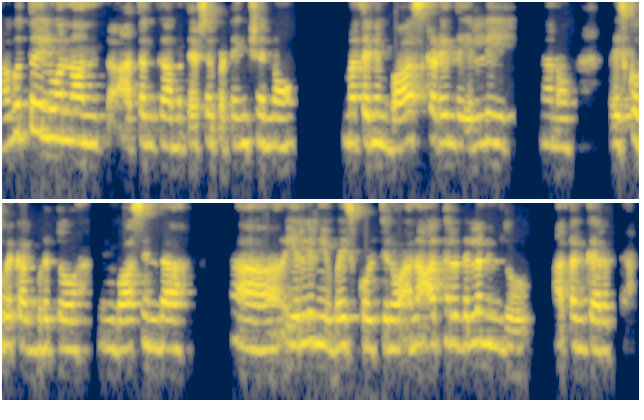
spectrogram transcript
ಆಗುತ್ತೋ ಇಲ್ವೋ ಅನ್ನೋ ಅಂತ ಆತಂಕ, ಮತ್ತೆ ಸ್ವಲ್ಪ ಟೆನ್ಷನ್ನು ಮತ್ತೆ ನಿಮ್ ಬಾಸ್ ಕಡೆಯಿಂದ ಎಲ್ಲಿ ನಾನು ಬೈಸ್ಕೋಬೇಕಾಗ್ಬಿಡುತ್ತೋ? ನಿಮ್ ಬಾಸ್ ಇಂದ, ಆ, ಎಲ್ಲಿ ನೀವು ಬೈಸ್ಕೊಳ್ತಿರೋ ಅನ್ನೋ ಆ ತರದೆಲ್ಲ ನಿಮ್ದು ಆತಂಕ ಇರುತ್ತೆ.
